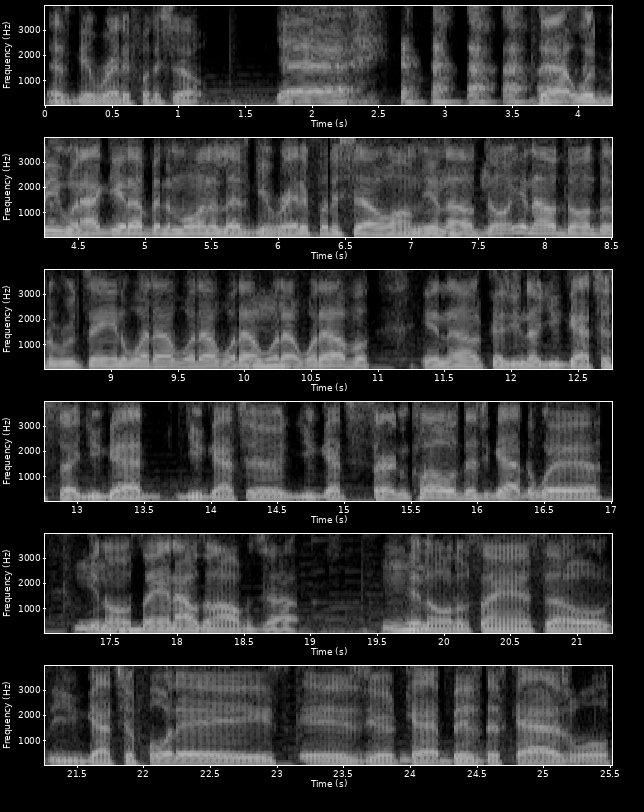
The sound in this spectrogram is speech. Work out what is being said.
Let's get ready for the show. Yeah. that would be when I get up in the morning. Let's get ready for the show. Um, you know, doing you know, doing through the routine, whatever, whatever, whatever, Mhm. whatever, whatever. You know, because you know you got your set, you got you got your you got certain clothes that you got to wear. You know what I'm saying? I was an office job. Mhm. You know what I'm saying? So you got your four days is your cat business casual.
